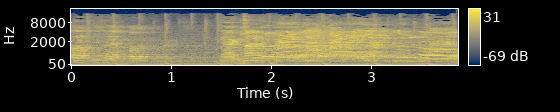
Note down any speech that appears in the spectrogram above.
Raffi sayang banget sama kita. Nagisa. Nah, kita dulu. Kak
